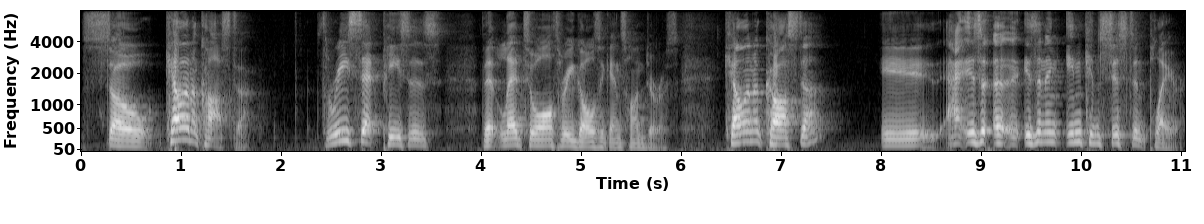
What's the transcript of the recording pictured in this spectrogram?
So, Kellyn Acosta, three set pieces that led to all three goals against Honduras. Kellyn Acosta is, is, a, is an inconsistent player.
